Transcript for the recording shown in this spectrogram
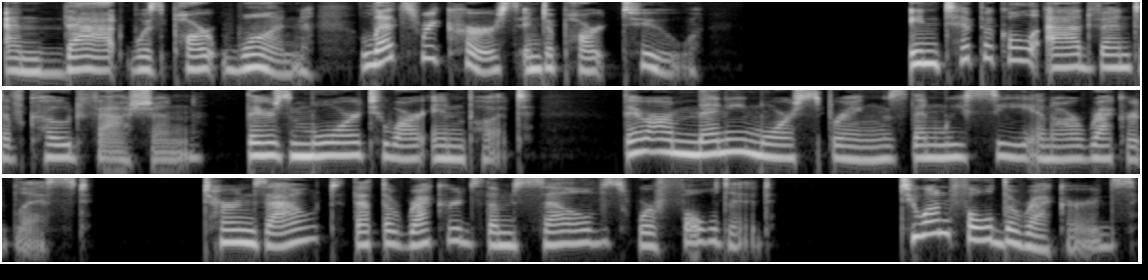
And that was part one. Let's recurse into part two. In typical advent of code fashion, there's more to our input. There are many more springs than we see in our record list. Turns out that the records themselves were folded. To unfold the records,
